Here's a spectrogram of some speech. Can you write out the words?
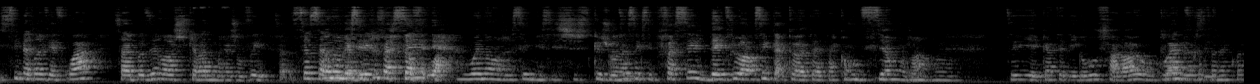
si mettons il fait froid, ça veut pas dire oh, je suis capable de me réchauffer. Ça, ça, ça Ouais, non, mais c'est plus facile. froid. Ouais, non, je sais, mais c'est juste ce que je veux Ouais. dire, c'est que c'est plus facile d'influencer ta, ta, ta condition, genre. Mhm. Tu sais, quand t'as des grosses chaleurs ou quoi, Toi, là, tu préférais quoi?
